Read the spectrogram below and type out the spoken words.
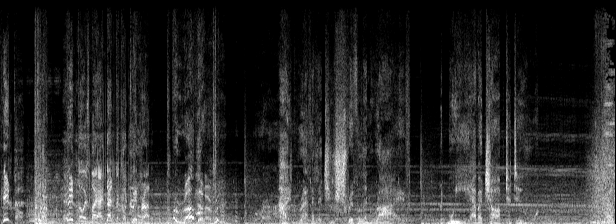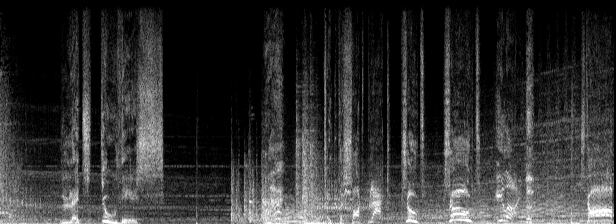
Pinto? Pinto is my identical twin brother. Brother? I'd rather let you shrivel and writhe, but we have a job to do. Let's do this! Take the shot, Blakk! Shoot! Shoot! Eli! Stop!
